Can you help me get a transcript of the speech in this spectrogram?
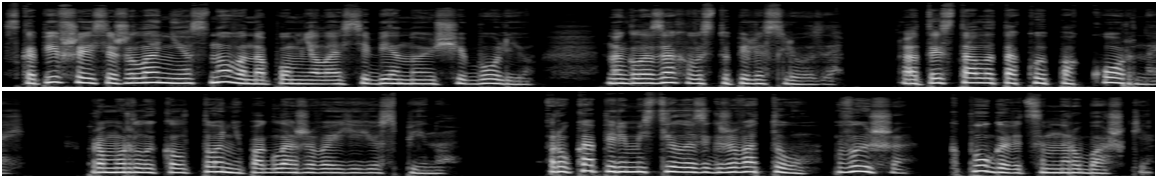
Скопившееся желание снова напомнило о себе ноющей болью. На глазах выступили слезы. «А ты стала такой покорной», — промурлыкал Тони, поглаживая ее спину. Рука переместилась к животу, выше, к пуговицам на рубашке.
